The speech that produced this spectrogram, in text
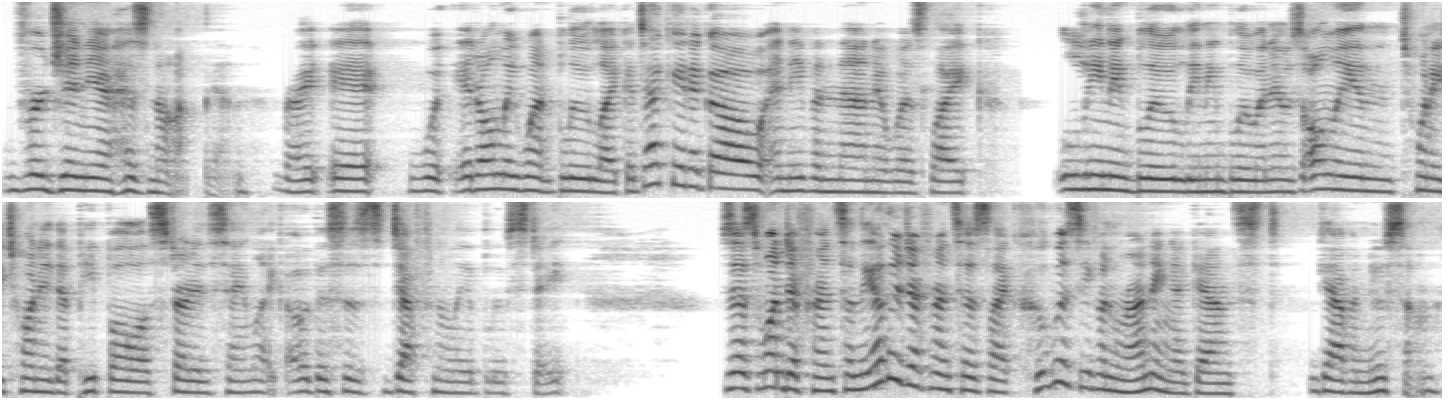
Virginia has not been, right? It it only went blue like a decade ago and even then it was like leaning blue, leaning blue and it was only in 2020 that people started saying like, "Oh, this is definitely a blue state." So that's one difference. And the other difference is like who was even running against Gavin Newsom?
